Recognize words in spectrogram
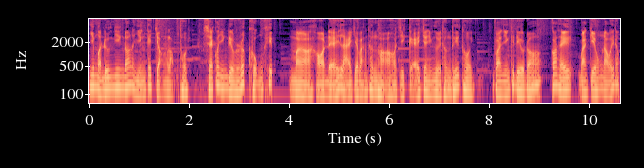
Nhưng mà đương nhiên đó là những cái chọn lọc thôi. Sẽ có những điều rất khủng khiếp mà họ để lại cho bản thân họ họ chỉ kể cho những người thân thiết thôi. Và những cái điều đó có thể bạn chịu không nổi đâu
